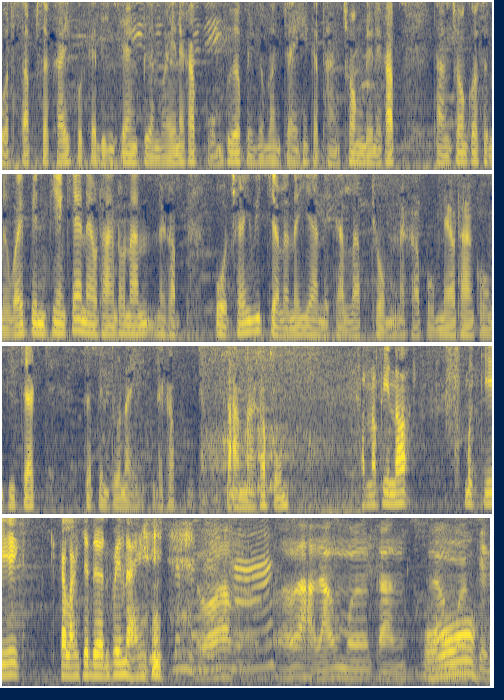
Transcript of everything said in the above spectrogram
กด subscribe กดกระดิ่งแจ้งเตือนไว้นะครับ ผมเพื่อเป็นกำลังใจให้กับทางช่องด้วยนะครับ ทางช่องก็เสนอไว้เป็นเพียงแค่แนวทางเท่านั้นนะครับโปรดใช้วิจารณญาณในการรับชมนะครับ ผมแนวทางของพี่แจ็คจะเป็นตัวไหนนะครับ ตามมาครับผมนะพี่เนาะเมื่อกี้กำลังจะเดินไปไหนเพราะว่าเออล้างมือกันโอ้ล้างมือกิน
